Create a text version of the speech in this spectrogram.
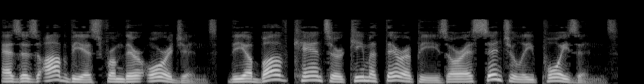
As is obvious from their origins, the above cancer chemotherapies are essentially poisons.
